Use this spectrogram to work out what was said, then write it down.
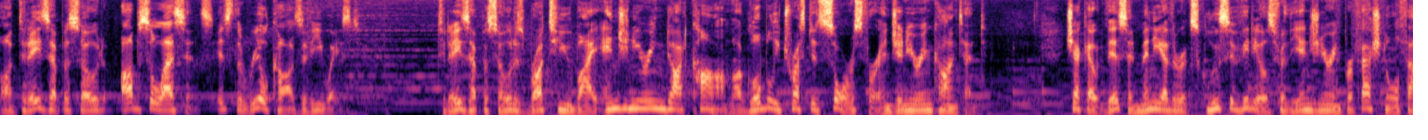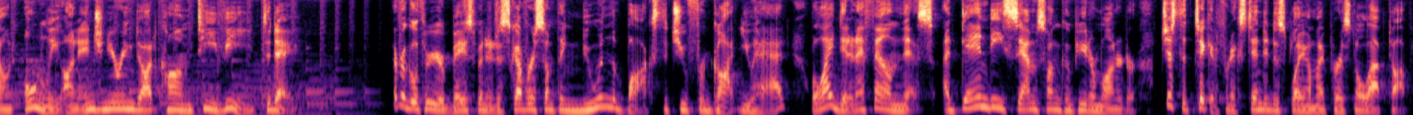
On today's episode, obsolescence. It's the real cause of e waste. Today's episode is brought to you by Engineering.com, a globally trusted source for engineering content. Check out this and many other exclusive videos for the engineering professional found only on Engineering.com TV today. Ever go through your basement and discover something new in the box that you forgot you had? Well, I did, and I found this a dandy Samsung computer monitor, just the ticket for an extended display on my personal laptop.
